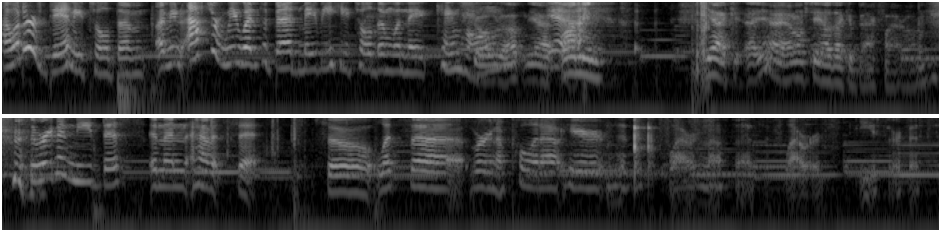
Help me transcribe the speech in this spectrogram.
I wonder if Danny told them. I mean, after we went to bed, maybe he told them when they came home. Showed up, yeah. Yeah. Well, I mean, yeah, uh, yeah. I don't see how that could backfire on him. So we're gonna need this and then have it sit. So let's uh we're gonna pull it out here. Is this floured enough? That's a floured E surface.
